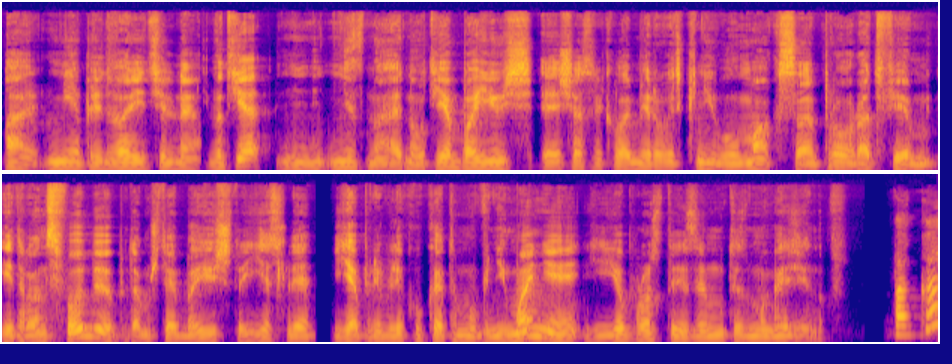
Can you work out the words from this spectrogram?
А не предварительная. Вот я не знаю, но вот я боюсь сейчас э, рекламировать книгу Макса про радфем и трансфобию, потому что я боюсь, что если я привлеку к этому внимание, ее просто изымут из магазинов. Пока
